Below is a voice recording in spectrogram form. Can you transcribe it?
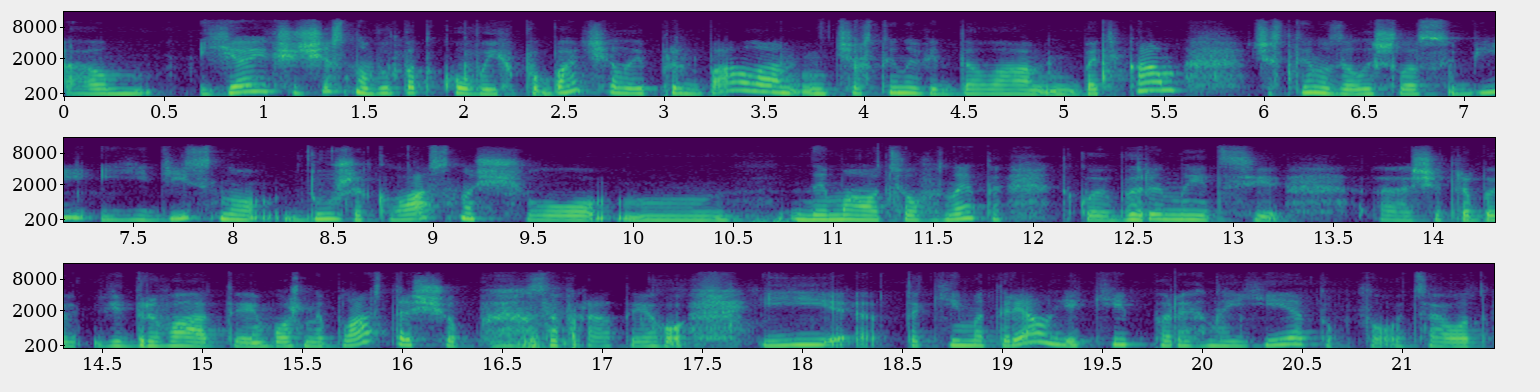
Ем, Я, якщо чесно, випадково їх побачила і придбала. Частину віддала батькам, частину залишила собі. І дійсно дуже класно, що нема цього, знаєте, такої вириниці. Е, Що треба відривати кожний пластир, щоб забрати його, і такий матеріал, який перегниє, тобто оця от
